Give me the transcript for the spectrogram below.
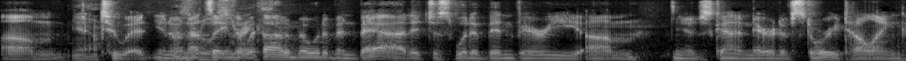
um, yeah. to it you know not saying that without them it would have been bad it just would have been very um, you know just kind of narrative storytelling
